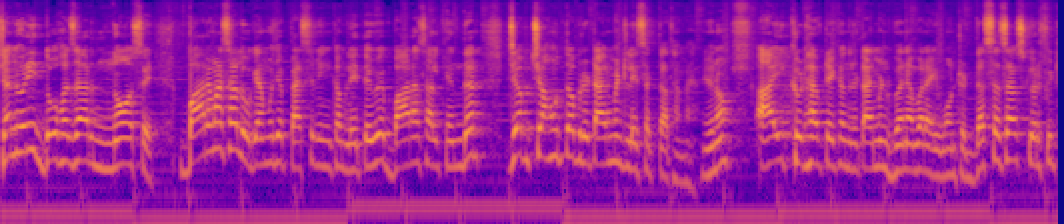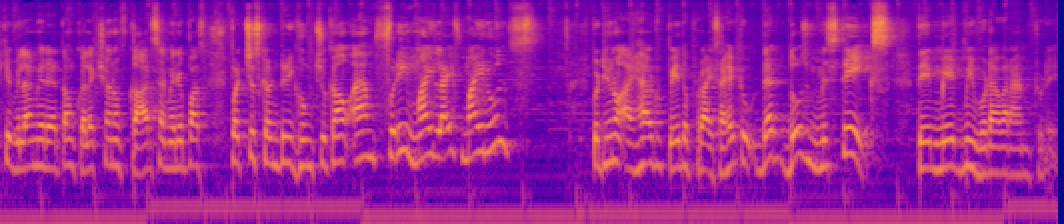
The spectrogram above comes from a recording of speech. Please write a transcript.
जनवरी 2009 से 12वां साल हो गया मुझे पैसिव इनकम लेते हुए 12 साल के अंदर जब चाहूँ तब रिटायरमेंट ले सकता था मैं you know I could have taken retirement whenever I wanted दस हज़ार स्क्वायर फीट के विला में रहता हूँ कलेक्शन ऑफ़ कार्स है मेरे पास 25 कंट्री घूम चुका हूँ. I am free my life my rules but, you know, i had to pay the price. I had to, that, those mistakes, they made me whatever i am today.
